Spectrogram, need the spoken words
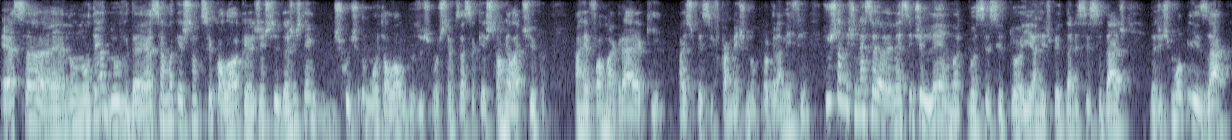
Essa, é, não, não tenha dúvida, essa é uma questão que se coloca. A gente, a gente tem discutido muito ao longo dos últimos tempos essa questão relativa à reforma agrária aqui, mais especificamente no programa, enfim. Justamente nessa, nesse dilema que você citou aí a respeito da necessidade da gente mobilizar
